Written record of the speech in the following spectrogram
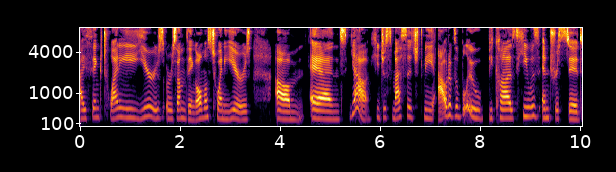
I think 20 years or something, almost 20 years. Um, and yeah, he just messaged me out of the blue because he was interested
